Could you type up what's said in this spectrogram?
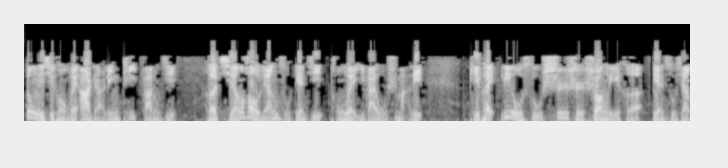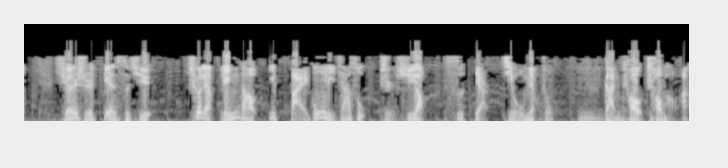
动力系统为二点零 T 发动机，和前后两组电机同为一百五十马力，匹配六速湿式双离合变速箱，全时电四驱，车辆零到一百公里加速只需要四点九秒钟，嗯，赶超超跑啊！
